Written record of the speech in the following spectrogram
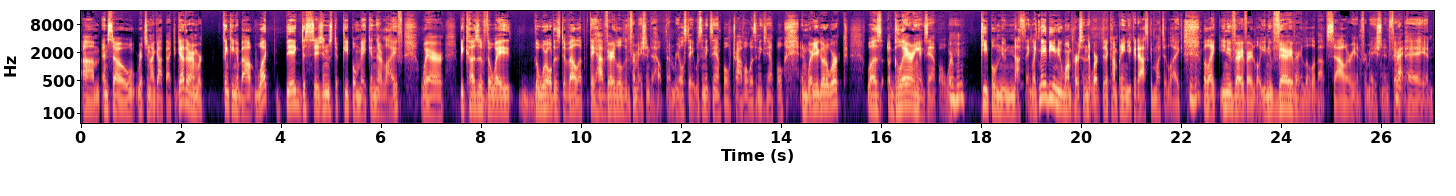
um, and so Rich and I got back together and we're thinking about what big decisions do people make in their life where because of the way the world is developed they have very little information to help them. Real estate was an example. Travel was an example. And where you go to work was a glaring example where mm-hmm. people knew nothing. Like maybe you knew one person that worked at a company and you could ask them what's it like mm-hmm. but like you knew very very little. You knew very very little about salary information and fair Right. pay and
